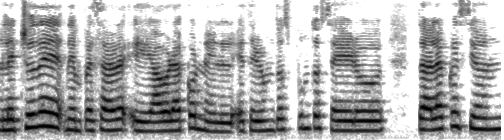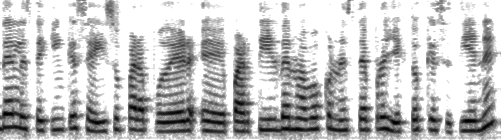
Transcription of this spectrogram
el hecho de, de empezar eh, ahora con el Ethereum 2.0, toda la cuestión del staking que se hizo para poder eh, partir de nuevo con este proyecto que se tiene,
